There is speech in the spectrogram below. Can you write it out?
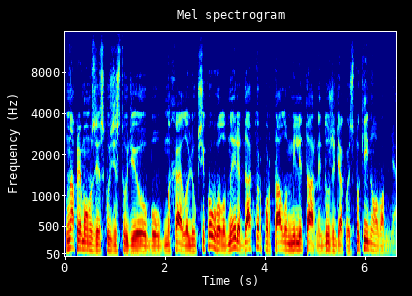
на прямому зв'язку зі студією був Михайло Люксіков, головний редактор порталу Мілітарний. Дуже дякую. Спокійного вам дня.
